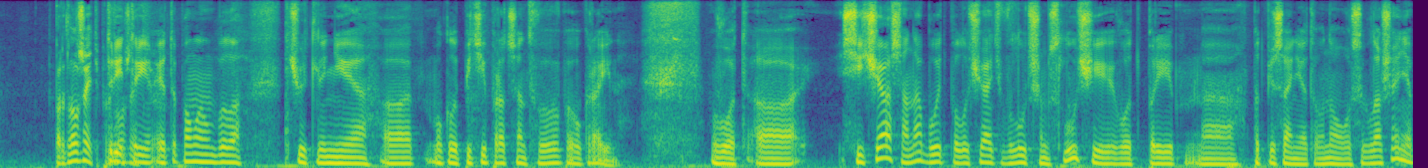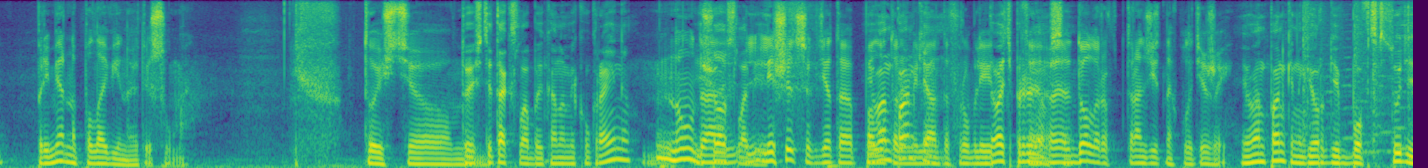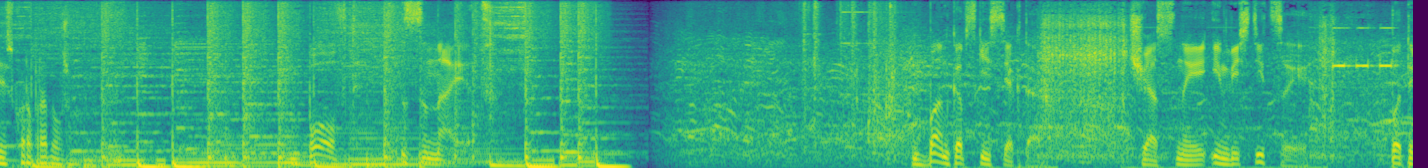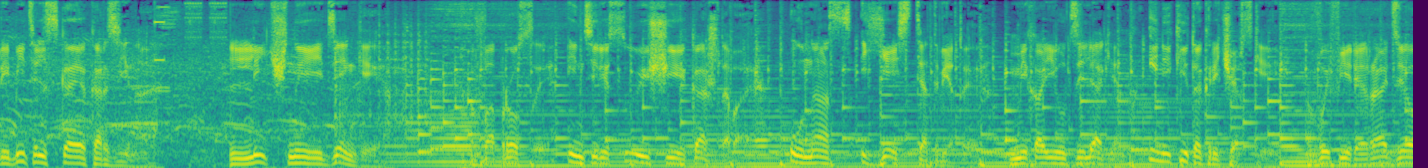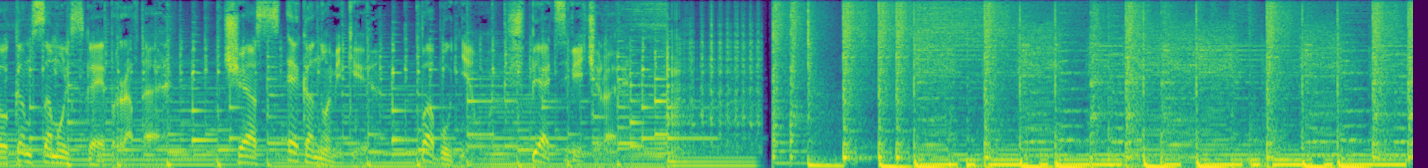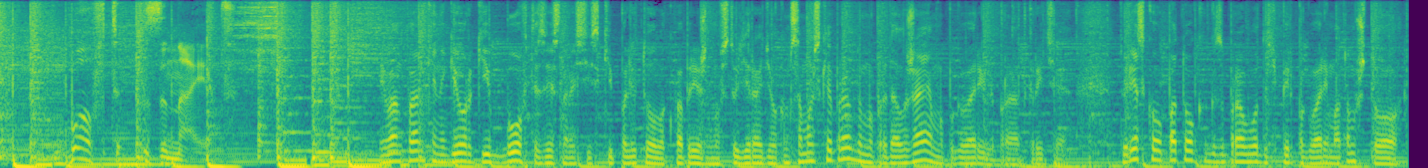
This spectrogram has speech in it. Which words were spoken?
Продолжайте, продолжайте. 3, 3. Это, по-моему, было чуть ли не э, около 5% ВВП Украины. Вот. А сейчас она будет получать в лучшем случае, вот при э, подписании этого нового соглашения, примерно половину этой суммы. То есть, э, То есть и так слабая экономика Украины? Ну еще да, слабее. лишится где-то полутора Панкин, миллиардов рублей давайте прервемся. долларов транзитных платежей. Иван Панкин и Георгий Бовц в студии. Скоро продолжим. Бофт знает. Банковский сектор. Частные инвестиции. Потребительская корзина. Личные деньги. Вопросы, интересующие каждого. У нас есть ответы. Михаил Делягин и Никита Кричевский. В эфире радио «Комсомольская правда». Час экономики. По будням в 5 вечера. Бофт знает. Иван Панкин и Георгий Бофт, известный российский политолог, по-прежнему в студии радио «Комсомольская правда». Мы продолжаем. Мы поговорили про открытие турецкого потока газопровода. Теперь поговорим о том, что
